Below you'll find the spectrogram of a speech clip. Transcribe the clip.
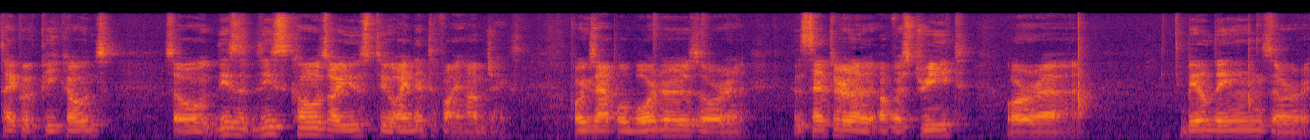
type of P codes. So these these codes are used to identify objects. For example, borders or the center of a street or uh, buildings or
